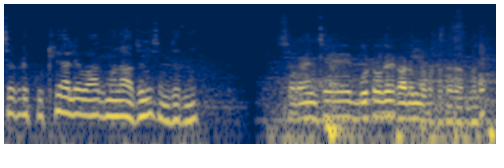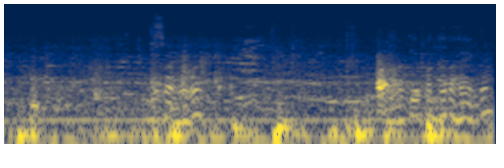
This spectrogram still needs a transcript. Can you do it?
यांच्याकडे कुठले आले वाघ मला अजूनही समजत नाही. सगळ्यांचे बूट वगैरे काढून दाखवतात फोटोग्राफमध्ये असं आहे बघ. भारतीय पद्धत आहे एकदम.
